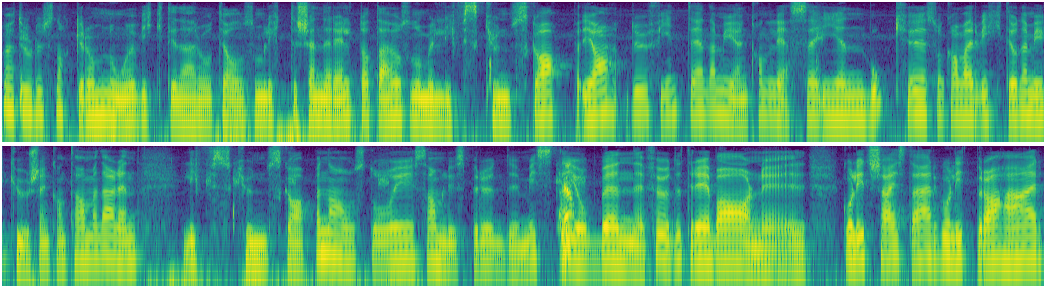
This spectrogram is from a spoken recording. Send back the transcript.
Og jeg tror du snakker om noe viktig der òg til alle som lytter generelt, at det er jo også noe med livskunnskap. Ja, du, fint det. Det er mye en kan lese i en bok eh, som kan være viktig, og det er mye kurs en kan ta, men det er den livskunnskapen, da, å stå i samlivsbrudd, miste Ja. jobben, føde tre barn, eh, gå litt skeis der, gå litt bra her.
